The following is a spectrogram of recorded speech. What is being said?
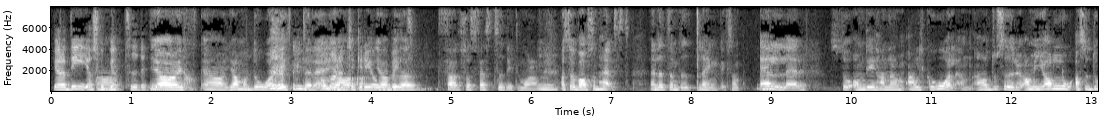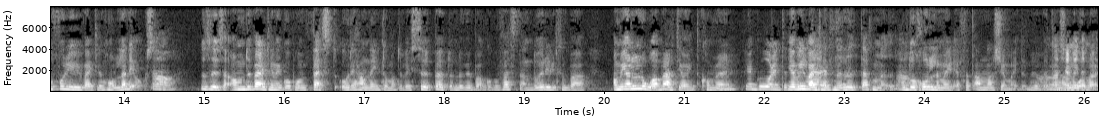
göra det, jag ska gå upp tidigt Jag, är- ja, jag mår dåligt eller Om man jag, tycker det är jag vill ha jobbigt. Mm. födelsedagsfest tidigt imorgon. Alltså vad som helst. En liten vit längd liksom. Eller så om det handlar om alkoholen, ja då säger du, ja men jag alltså då får du ju verkligen hålla det också. Ja. Då säger du så här, om du verkligen vill gå på en fest och det handlar inte om att du vill supa utan du vill bara gå på festen. Då är det liksom bara, ja men jag lovar att jag inte kommer Jag går inte Jag vill verkligen att ni litar på mig och då håller man ju det för att annars är man ju dum i huvudet Annars man man lovar.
